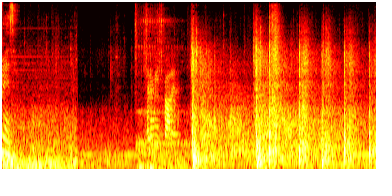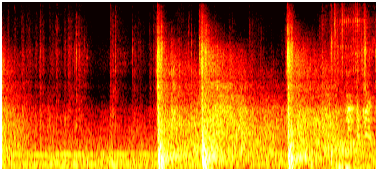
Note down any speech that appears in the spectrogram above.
Present. Enemy spotted. Hostile close.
